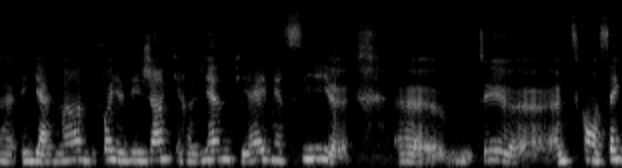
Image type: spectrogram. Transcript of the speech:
euh, également. Des fois, il y a des gens qui reviennent, puis hey, merci, euh, tu sais, un petit conseil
